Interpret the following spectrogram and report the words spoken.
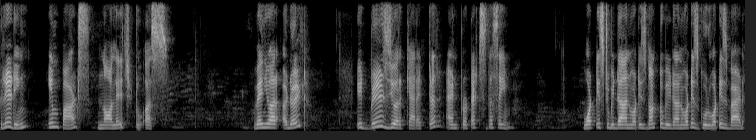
Reading imparts knowledge to us. When you are adult, it builds your character and protects the same. What is to be done, what is not to be done, what is good, what is bad,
